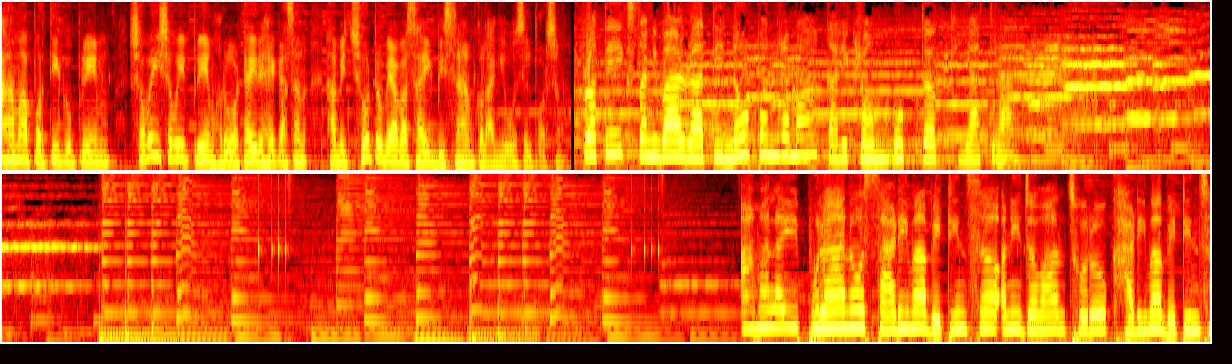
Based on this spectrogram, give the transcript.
आमाप्रतिको प्रेम सबै सबै प्रेमहरू हटाइरहेका छन्। हामी छोटो व्यावसायिक विश्रामको लागि ओसेल पर्छौँ। प्रत्येक शनिबार राति नौ पन्ध्रमा कार्यक्रम मुक्तक यात्रा। आमालाई पुरानो साडीमा भेटिन्छ अनि जवान छोरो खाडीमा भेटिन्छ।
